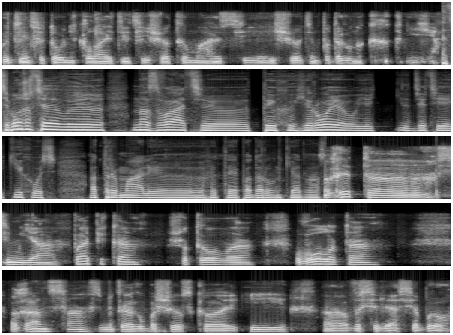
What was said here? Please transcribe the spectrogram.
у дзень святого Николая дети еще атрымаюць еще один подарунок кнігі. А ці можете вы назвать э, тых герояў які дзеці якіх вось атрымалі гэтыя падарункі ад вас? Гэта сем'я папіка шатрова волата ганса з дмітра рубашевского і василя сябро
